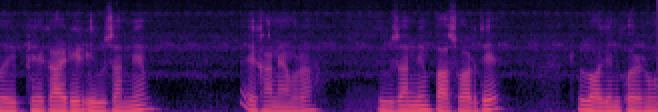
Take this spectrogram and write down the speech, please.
ওই ফেক আইডির ইউজার নেম এখানে আমরা ইউজার নেম পাসওয়ার্ড দিয়ে লগ ইন করে নেব।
